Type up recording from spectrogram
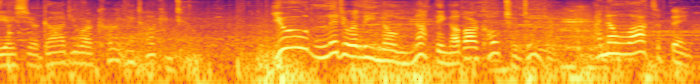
the Aesir god you are currently talking to. You literally know nothing of our culture, do you? I know lots of things.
